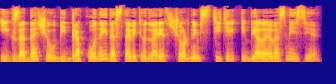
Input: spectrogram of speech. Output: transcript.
Их задача – убить дракона и доставить во дворец Черный Мститель и Белое Возмездие.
